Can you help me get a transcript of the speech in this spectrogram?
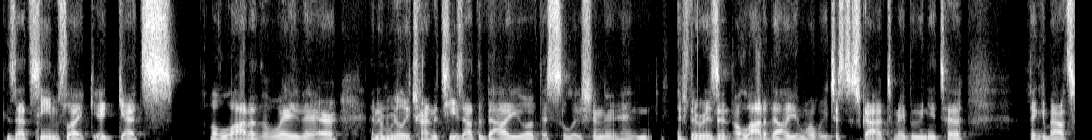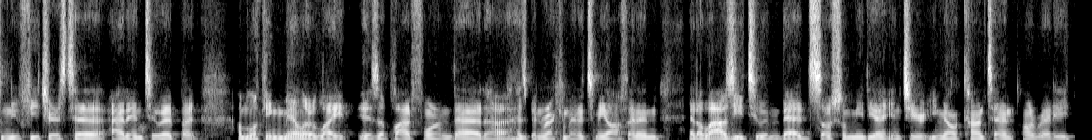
because that seems like it gets a lot of the way there. And I'm really trying to tease out the value of this solution. And if there isn't a lot of value in what we just described, maybe we need to think about some new features to add into it. But I'm looking, Mailer MailerLite is a platform that uh, has been recommended to me often, and it allows you to embed social media into your email content already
